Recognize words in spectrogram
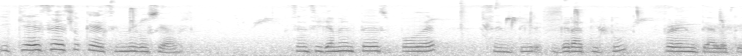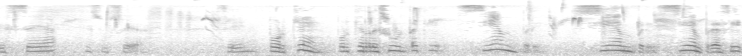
¿Y qué es eso que es innegociable? Sencillamente es poder sentir gratitud frente a lo que sea que suceda. ¿Sí? ¿Por qué? Porque resulta que siempre, siempre, siempre, así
